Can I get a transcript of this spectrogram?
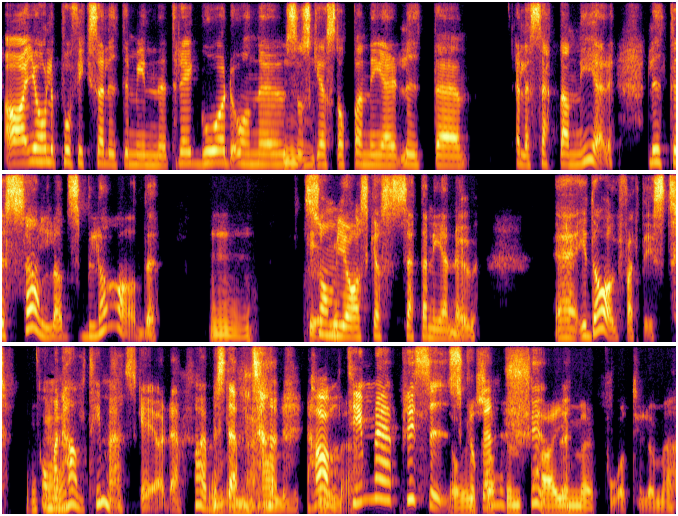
ja, jag håller på att fixa lite min trädgård och nu så Mm. ska jag stoppa ner lite, eller sätta ner lite salladsblad Mm. som jag ska sätta ner nu. Eh, idag faktiskt. Om Okej. en halvtimme ska jag göra det, har jag Om bestämt. Halvtimme. halvtimme precis, Jag har ju klockan satt en sju. timer på till och med.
